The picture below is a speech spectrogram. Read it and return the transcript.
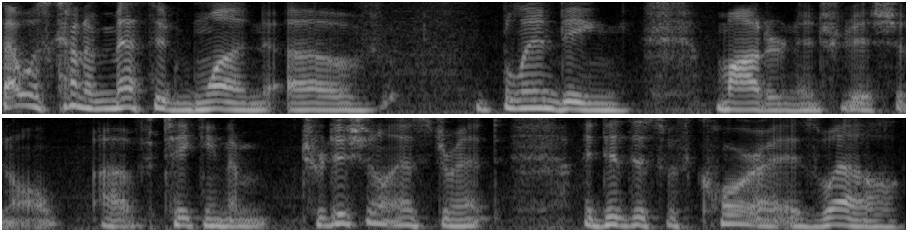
that was kind of method one of blending modern and traditional, of taking a traditional instrument. I did this with Kora as well,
